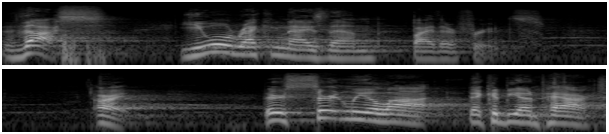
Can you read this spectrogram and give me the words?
Thus, You will recognize them by their fruits. All right, there's certainly a lot that could be unpacked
